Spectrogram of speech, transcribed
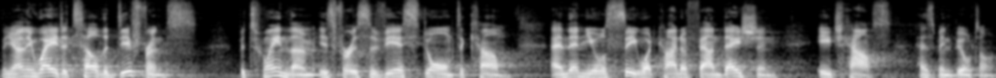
The only way to tell the difference between them is for a severe storm to come, and then you will see what kind of foundation each house has been built on.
